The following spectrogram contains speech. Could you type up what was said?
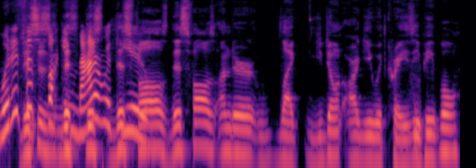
What is This the is fucking this matter this, with this you? falls this falls under like you don't argue with crazy people.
